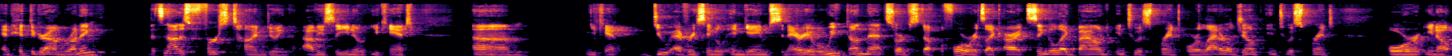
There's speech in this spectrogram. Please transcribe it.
and hit the ground running. That's not his first time doing that. Obviously, you know you can't um, you can't do every single in-game scenario, but we've done that sort of stuff before where it's like, all right, single leg bound into a sprint or lateral jump into a sprint or, you know,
